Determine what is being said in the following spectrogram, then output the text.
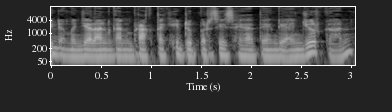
tidak menjalankan praktek hidup bersih sehat yang dianjurkan,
